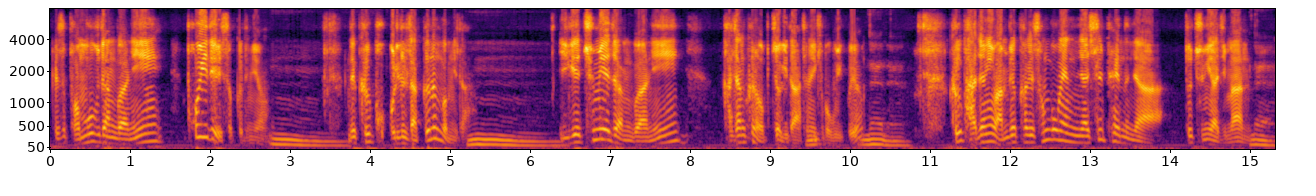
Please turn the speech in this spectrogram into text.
그래서 법무부 장관이 포위되어 있었거든요. 음. 근데 그 고리를 다 끄는 겁니다. 음. 이게 추미애 장관이 가장 큰 업적이다. 저는 이렇게 보고 있고요. 네, 네. 그 과정이 완벽하게 성공했느냐 실패했느냐도 중요하지만 네.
